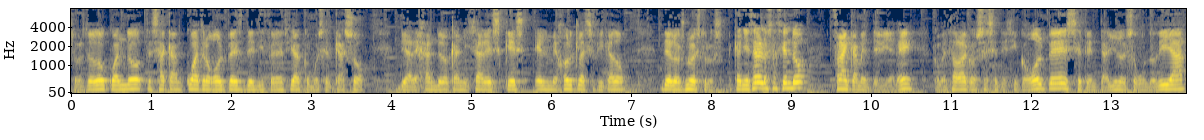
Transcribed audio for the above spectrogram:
sobre todo cuando te sacan cuatro golpes de diferencia, como es el caso de Alejandro Cañizares, que es el mejor clasificado de los nuestros. Cañizares lo está haciendo francamente bien, ¿eh? Comenzaba con 65 golpes, 71 el segundo día,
